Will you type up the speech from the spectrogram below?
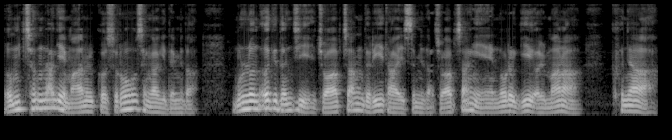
엄청나게 많을 것으로 생각이 됩니다. 물론 어디든지 조합장들이 다 있습니다. 조합장이 노력이 얼마나 크냐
